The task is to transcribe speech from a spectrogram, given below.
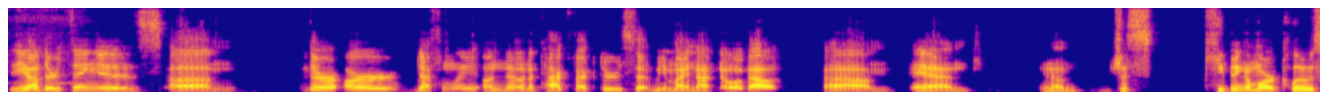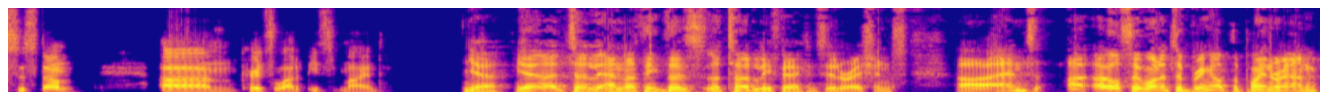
the other thing is um, there are definitely unknown attack vectors that we might not know about, um, and you know, just keeping a more closed system um, creates a lot of peace of mind. Yeah, yeah, totally. And I think those are totally fair considerations. Uh, and I also wanted to bring up the point around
